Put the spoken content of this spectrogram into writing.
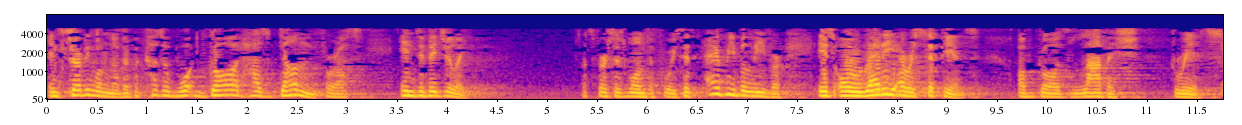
in serving one another because of what God has done for us individually. That's verses 1 to 4. He says, Every believer is already a recipient of God's lavish grace.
